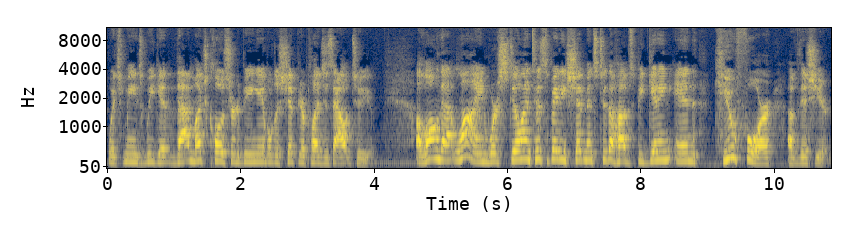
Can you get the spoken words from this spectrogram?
which means we get that much closer to being able to ship your pledges out to you. Along that line, we're still anticipating shipments to the hubs beginning in Q4 of this year.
